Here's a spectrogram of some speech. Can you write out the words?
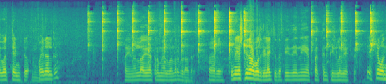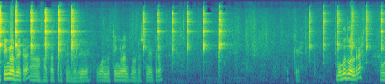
ಐವತ್ತೆಂಟು. ಫೈನಲ್ ರೀ? ಫೈನಲ್ಲು ಐವತ್ತರ ಮೇಲೆ ಬಂದ್ರೆ ಬಿಡೋದ್ರಿ ಹಾಂ ರೀ. ಇನ್ನು ಎಷ್ಟು ದಿನ ಆಗ್ಬೋದು ರೀ ಲೆಕ್ಕದ ಇದೇನು ಎಪ್ಪತ್ತಿನ ತಿಂಗಳು ಬೇಕು ರೀ. ಎಷ್ಟು ಒಂದು ತಿಂಗಳು ರೀ? ಹಾಂ ಹತ್ತು ಹತ್ರ ತಿಂಗಳು ರೀ ಒಂದು ತಿಂಗಳು ಅಂತ ನೋಡ್ರಿ ಸ್ನೇಹಿತರೆ. ಓಕೆ. ಮುಗಿದು ರೀ? ಹ್ಞೂ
